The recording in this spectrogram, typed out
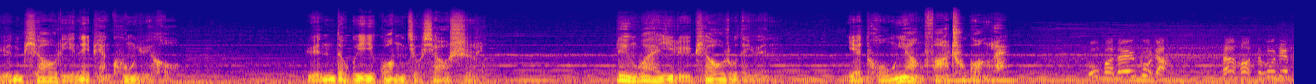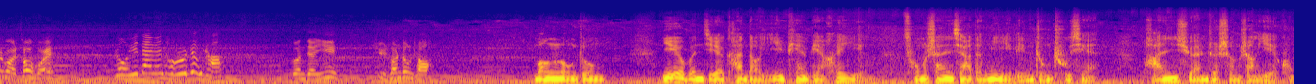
云飘离那片空域后，云的微光就消失了。另外一缕飘入的云，也同样发出光来。功放单元故障，三号磁控电子管烧毁。冗余单元投入正常。断电一，续传正常。朦胧中，叶文杰看到一片片黑影从山下的密林中出现，盘旋着升上夜空。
